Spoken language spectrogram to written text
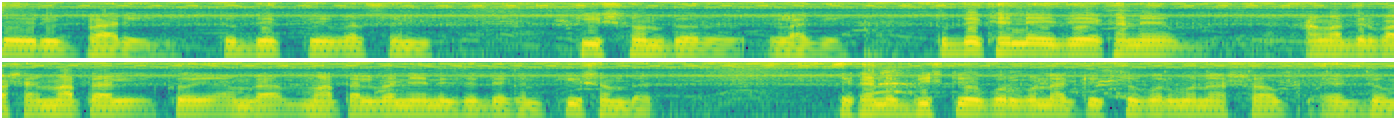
তৈরি বাড়ি, তো দেখতেই পাচ্ছেন কি সুন্দর লাগে। তো দেখেন এই যে এখানে আমাদের বাসায় মাতাল কই, আমরা মাতাল বানিয়ে নিয়েছি দেখেন কি সুন্দর। এখানে বৃষ্টিও পড়ব না, কিচ্ছু পড়ব না, সব একদম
